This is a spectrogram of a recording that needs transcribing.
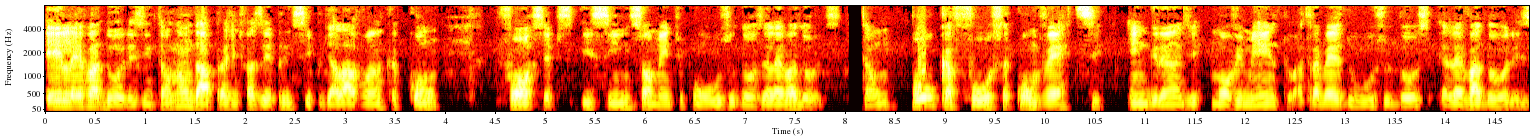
elevadores. Então, não dá para a gente fazer princípio de alavanca com fórceps, e sim somente com o uso dos elevadores. Então, pouca força converte-se em grande movimento através do uso dos elevadores.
